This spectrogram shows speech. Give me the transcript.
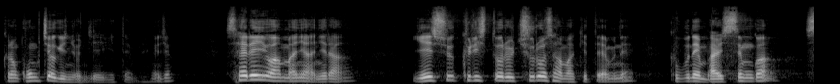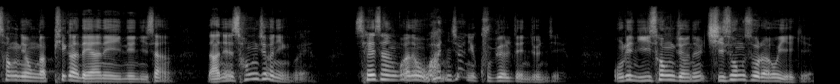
그런 공적인 존재이기 때문에 그죠? 세례 요한만이 아니라 예수 그리스도를 주로 삼았기 때문에 그분의 말씀과 성령과 피가 내 안에 있는 이상 나는 성전인 거예요. 세상과는 완전히 구별된 존재예요. 우린 이 성전을 지성소라고 얘기해요.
